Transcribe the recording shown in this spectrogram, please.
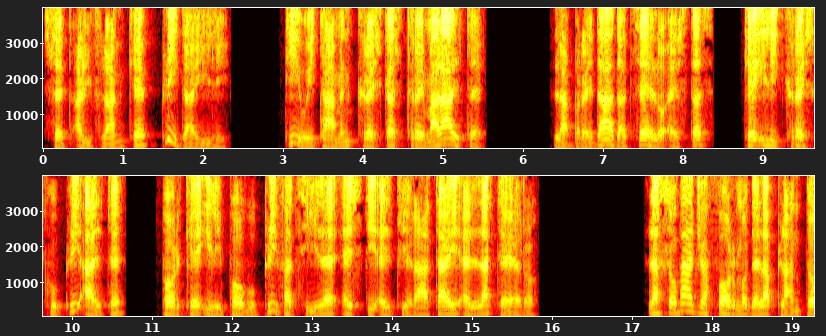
sed aliflanque pli da ili. Tiui tamen crescas tre malalte. La bredada celo estas che ili crescu pli alte porce ili povu pli facile esti eltiratai el la tero. La sovagia formo de la planto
